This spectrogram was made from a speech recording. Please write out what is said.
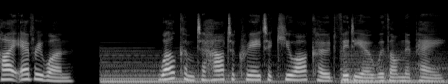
Hi everyone. Welcome to how to create a QR code video with OmniPay.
